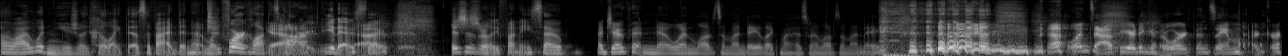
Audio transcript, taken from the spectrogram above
oh, I wouldn't usually feel like this if I had been home. Like four o'clock is hard, you know. Yeah. So it's just really funny. So I joke that no one loves a Monday like my husband loves a Monday. no one's happier to go to work than Sam Markram.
